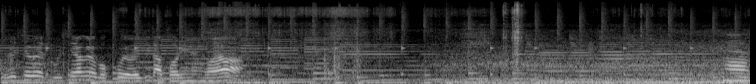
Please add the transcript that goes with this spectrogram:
도대체 왜 도시락을 먹고 여기다 버리는 거야? 아,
